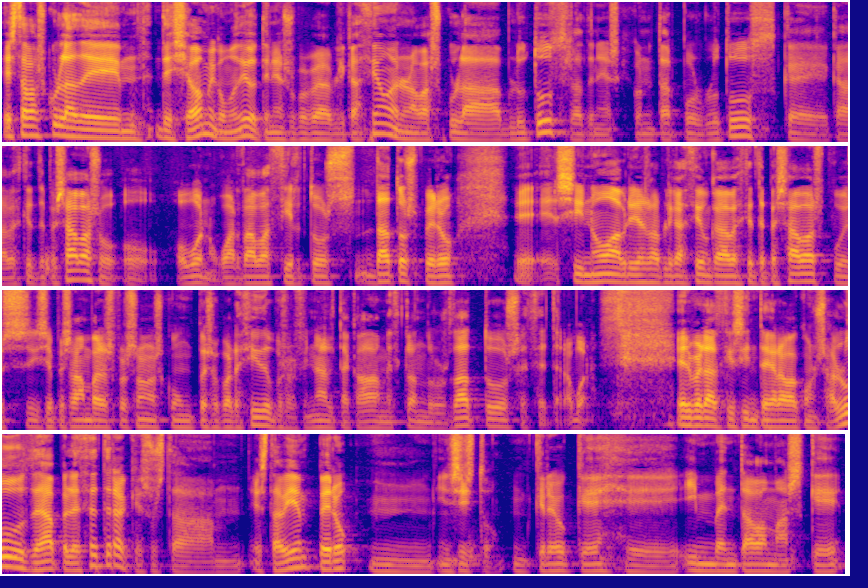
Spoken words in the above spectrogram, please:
Esta báscula de, Xiaomi, como digo, tenía su propia aplicación, era una báscula Bluetooth, la tenías que conectar por Bluetooth que cada vez que te pesabas, o, bueno, guardaba ciertos datos, pero eh, si no abrías la aplicación cada vez que te pesabas, pues si se pesaban varias personas con un peso parecido, pues al final te acababa mezclando los datos, etcétera. Bueno, es verdad que se integraba con salud de Apple, etcétera, que eso está, está bien, pero mm, insisto, creo que eh, inventaba más que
